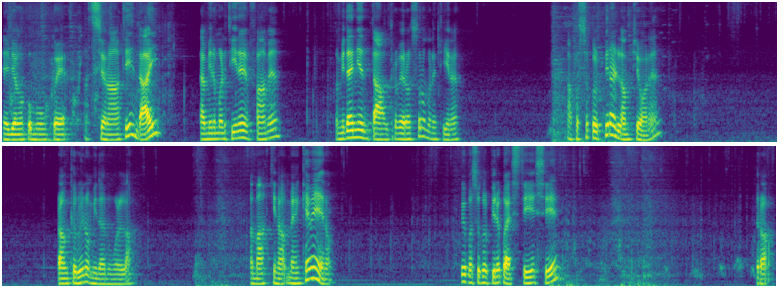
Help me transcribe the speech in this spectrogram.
li abbiamo comunque azionati. Dai, dammi le monetine, infame. Non mi dai nient'altro, vero? Solo monetine. Ah, posso colpire il lampione? Però anche lui non mi dà nulla. La macchina, men che meno. Qui posso colpire questi? Sì. Però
